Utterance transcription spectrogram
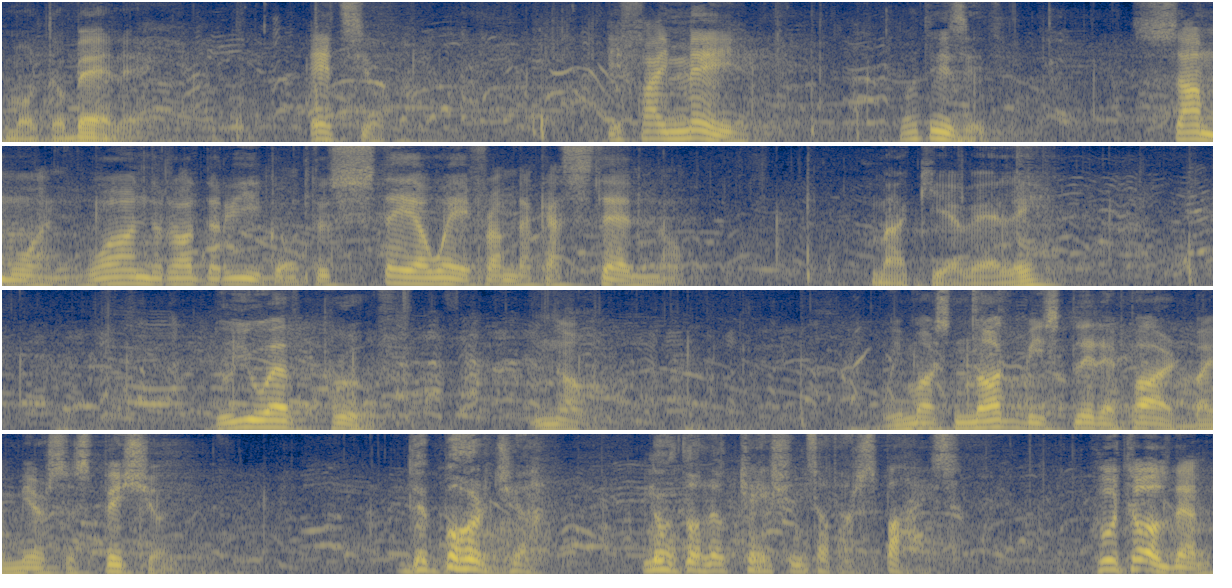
Molto bene. Ezio, if I may, What is it? someone warned Rodrigo to stay away from the castello. Machiavelli? Do you have proof? No. We must not be split apart by mere suspicion. The Borgia know the locations of our spies. Who told them?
